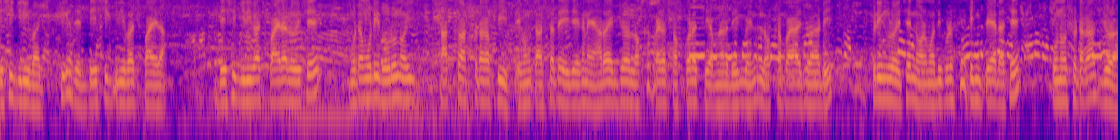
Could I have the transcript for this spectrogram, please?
দেশি গিরিবাজ, ঠিক আছে? দেশি গিরিবাজ পায়রা। দেশি গিরিবাজ পায়রা রয়েছে। মোটামুটি ধরুন ওই সাতশো, আটশো টাকা পিস এবং তার সাথে এই যে এখানে আরও এক জোড়া লক্ষা পায়রা শখ করাচ্ছি, আপনারা দেখবেন লক্ষা পায়রা জোড়াটি স্প্রিং রয়েছে। নর্মাদি পুরো সেটিং পেয়ার আছে, পনেরোশো টাকা জোড়া।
